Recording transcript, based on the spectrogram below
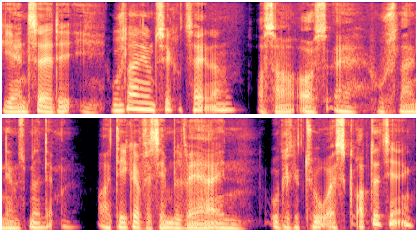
de ansatte i huslejenævnssekretariaterne, og så også af huslejenævnsmedlemmerne. Og det kan fx være en obligatorisk opdatering,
